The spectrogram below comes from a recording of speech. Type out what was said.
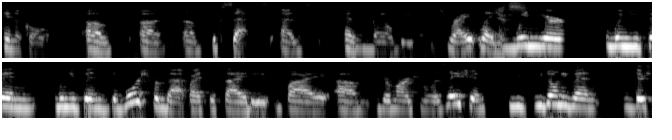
pinnacle of uh, of success as as male beings right? Like Yes. when you're when you've been when you've been divorced from that by society by um, your marginalization you, you don't even there's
